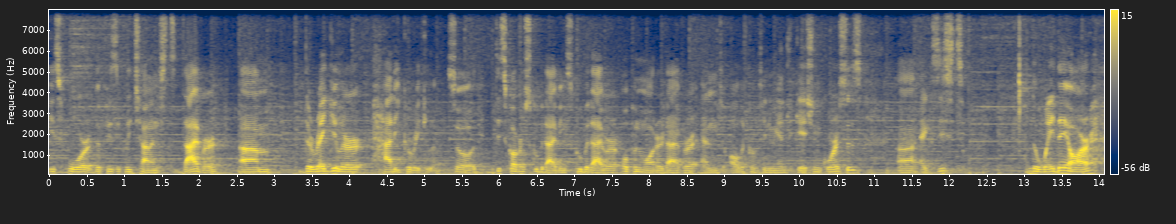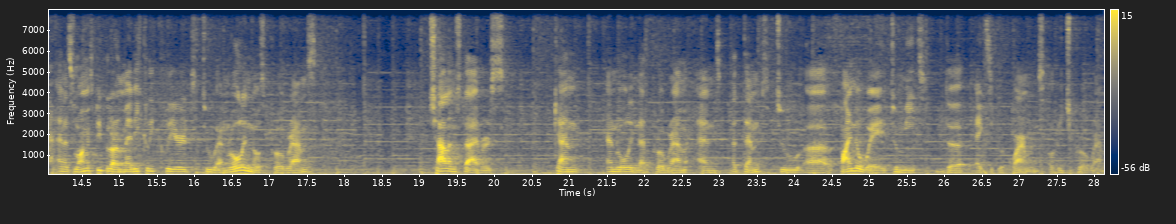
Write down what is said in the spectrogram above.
is for the physically challenged diver? Um, the regular PADI curriculum. So Discover Scuba Diving, Scuba Diver, Open Water Diver, and all the continuing education courses uh, exist the way they are. And as long as people are medically cleared to enroll in those programs, challenge divers can enroll in that program and attempt to uh, find a way to meet the exit requirements of each program.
